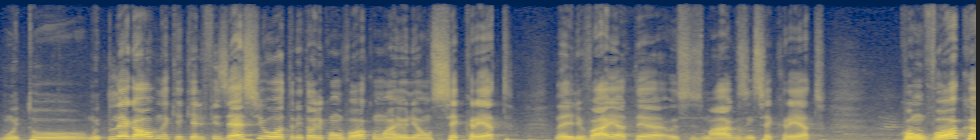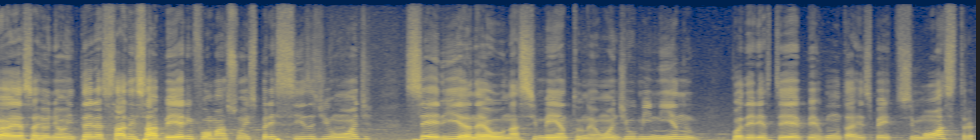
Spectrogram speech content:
muito muito legal né, que, que ele fizesse outra. Então ele convoca uma reunião secreta, né, ele vai até esses magos em secreto, convoca essa reunião interessada em saber informações precisas de onde seria né, o nascimento, né, onde o menino poderia ter, pergunta a respeito, se mostra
